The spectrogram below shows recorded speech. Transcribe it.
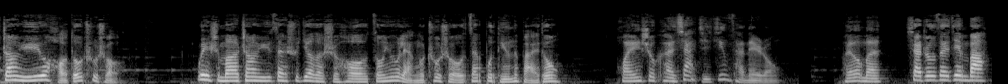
章鱼有好多触手，为什么章鱼在睡觉的时候总有两个触手在不停的摆动？欢迎收看下集精彩内容，朋友们，下周再见吧。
